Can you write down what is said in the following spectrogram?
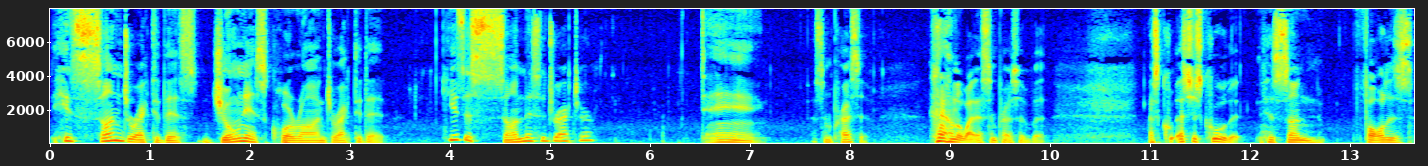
His son directed this. Jonas Cuarón directed it. He has a son that's a director? Dang. That's impressive. I don't know why that's impressive, but that's cool. That's just cool that his son followed his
